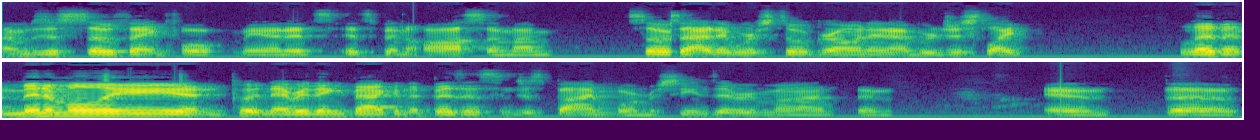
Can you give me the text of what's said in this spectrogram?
I'm just so thankful, man. It's it's been awesome. I'm so excited. We're still growing, and we're just like living minimally and putting everything back in the business and just buying more machines every month, and and the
